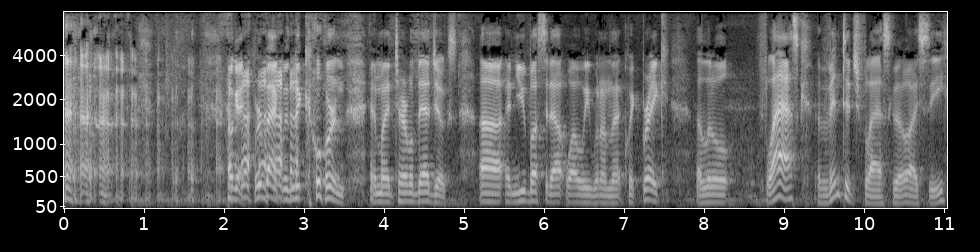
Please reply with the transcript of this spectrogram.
Yeah. Okay, we're back with Nick Korn and my terrible dad jokes. Uh, and you busted out while we went on that quick break a little flask, a vintage flask, though, I see.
